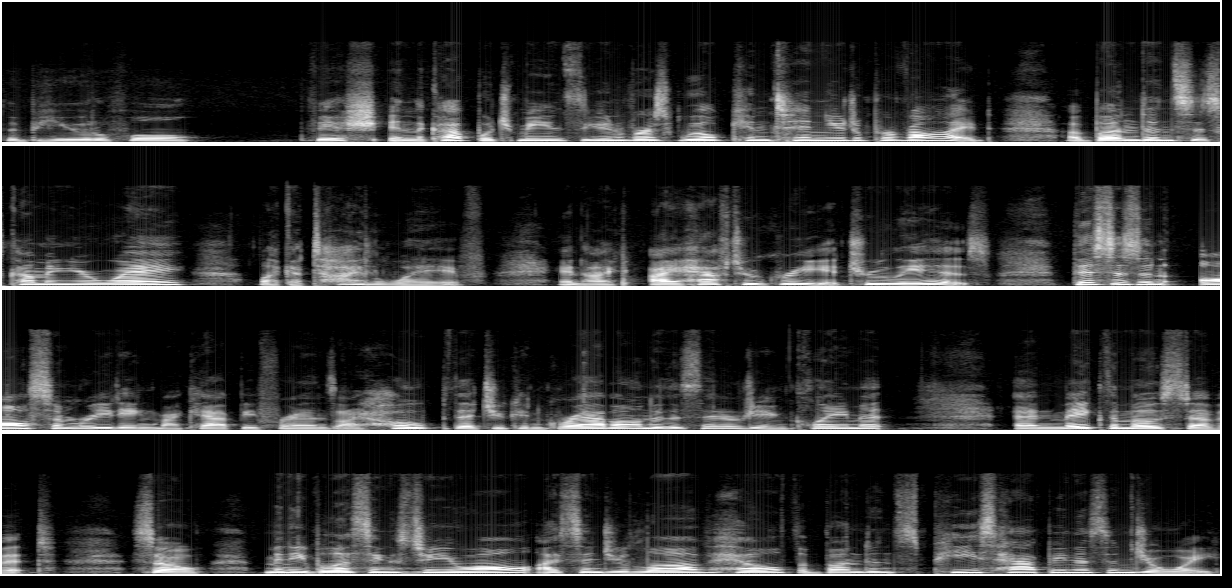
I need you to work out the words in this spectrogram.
the beautiful fish in the cup, which means the universe will continue to provide. Abundance is coming your way like a tidal wave. And I, I have to agree, it truly is. This is an awesome reading, my Cappy friends. I hope that you can grab onto this energy and claim it and make the most of it. So, many blessings to you all. I send you love, health, abundance, peace, happiness, and joy.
